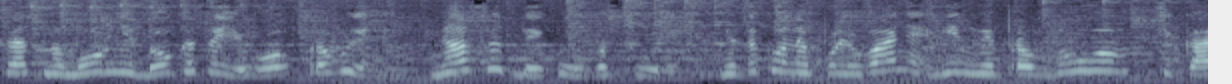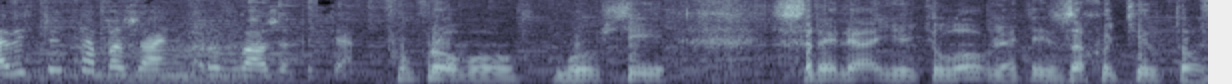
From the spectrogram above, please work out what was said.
красномовні докази його провини м'ясо дикої косулі. Незаконне полювання він виправдовував цікавістю та бажанням розважитися. Попробував, бо всі стріляють, ловлять і захотів теж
